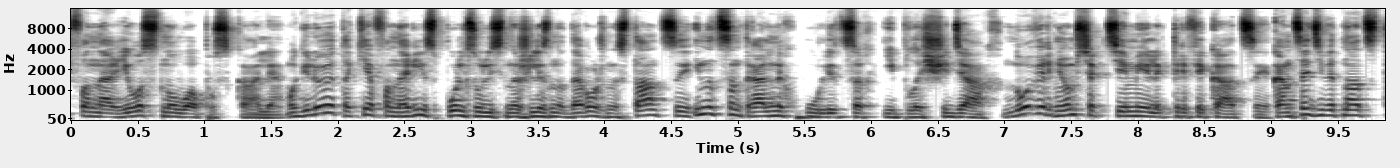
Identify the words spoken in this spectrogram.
фонарь, его снова опускали. В Могилеве такие фонари использовались на железнодорожной станции и на центральных улицах и площадях. Но вернемся к теме электрификации. В конце 19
